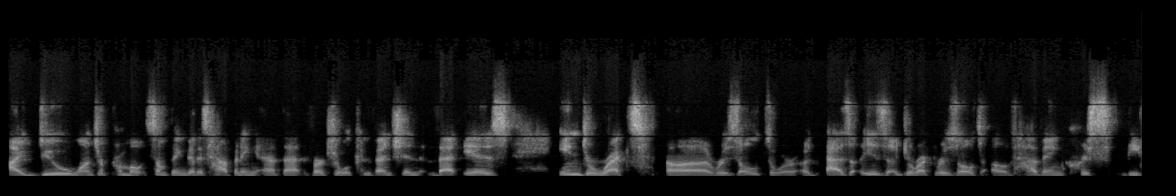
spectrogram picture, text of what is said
I do want to promote something that is happening at that virtual convention that is in direct uh, result or uh, as is a direct result of having Chris, the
